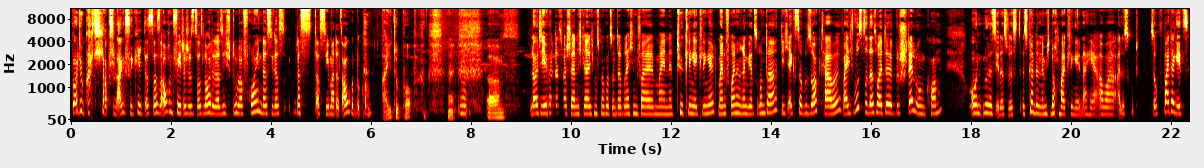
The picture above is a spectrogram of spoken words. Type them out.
Gott, oh Gott, ich habe schon Angst gekriegt, dass das auch ein Fetisch ist, dass Leute da sich drüber freuen, dass sie das, dass, dass jemand ins Auge bekommt. Eye to Pop. Nein. ähm, Leute, ihr hört das wahrscheinlich gerade. Ich muss mal kurz unterbrechen, weil meine Türklingel klingelt. Meine Freundin rennt jetzt runter, die ich extra besorgt habe, weil ich wusste, dass heute Bestellungen kommen. Und nur, dass ihr das wisst. Es könnte nämlich noch mal klingeln nachher, aber alles gut. So, weiter geht's.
